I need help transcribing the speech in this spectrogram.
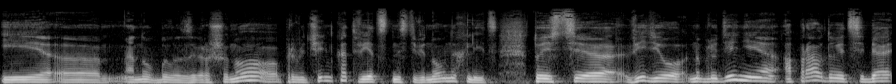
и э, оно было завершено привлечением к ответственности ответственности виновных лиц. То есть э, видеонаблюдение оправдывает себя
